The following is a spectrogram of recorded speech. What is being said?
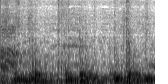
Vamos lá.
